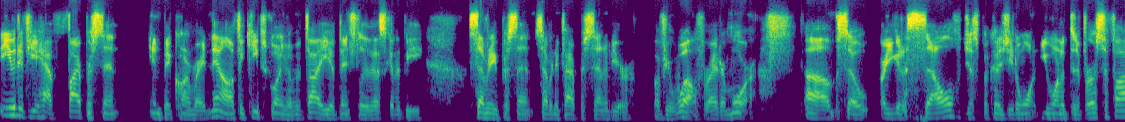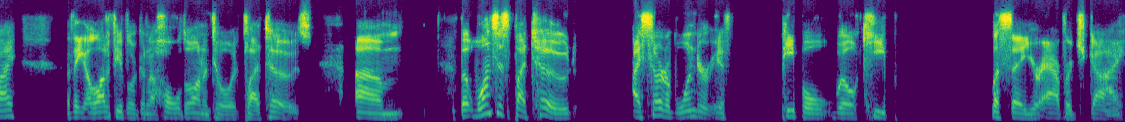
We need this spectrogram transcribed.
Even if you have 5% in Bitcoin right now, if it keeps going up in value, eventually that's going to be 70%, 75% of your of your wealth, right, or more. Um, so, are you going to sell just because you don't want you want to diversify? I think a lot of people are going to hold on until it plateaus. Um, but once it's plateaued, I sort of wonder if people will keep, let's say, your average guy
